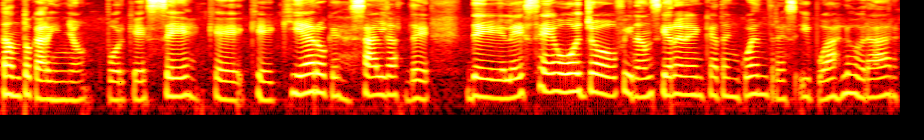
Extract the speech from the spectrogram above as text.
tanto cariño porque sé que, quiero que salgas de, ese hoyo financiero en el que te encuentres y puedas lograr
